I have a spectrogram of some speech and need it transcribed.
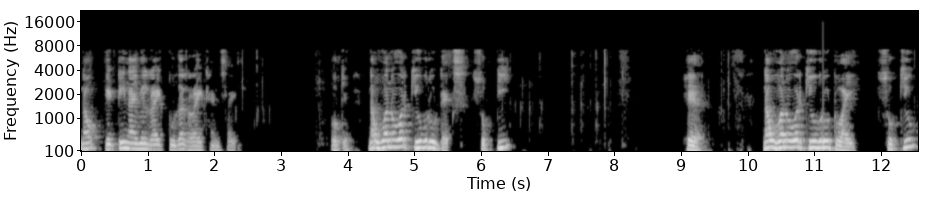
Now 18 I will write to the right hand side. Okay. Now 1 over cube root x. So p here. Now 1 over cube root y. So q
